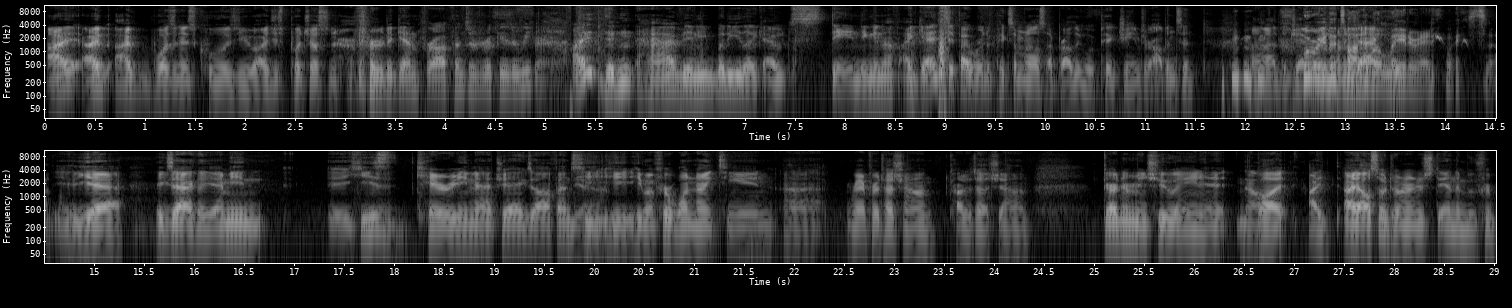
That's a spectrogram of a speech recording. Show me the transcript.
I, I I wasn't as cool as you. I just put Justin Herbert again for offensive rookie of the week. I didn't have anybody like outstanding enough. I guess if I were to pick someone else, I probably would pick James Robinson, uh, the Who we're going to talk back. about later anyway. So. Yeah, exactly. I mean, he's carrying that Jags offense. Yeah. He, he he went for 119, uh, ran for a touchdown, caught a touchdown. Gardner Minshew ain't it. No. But I I also don't understand the move for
